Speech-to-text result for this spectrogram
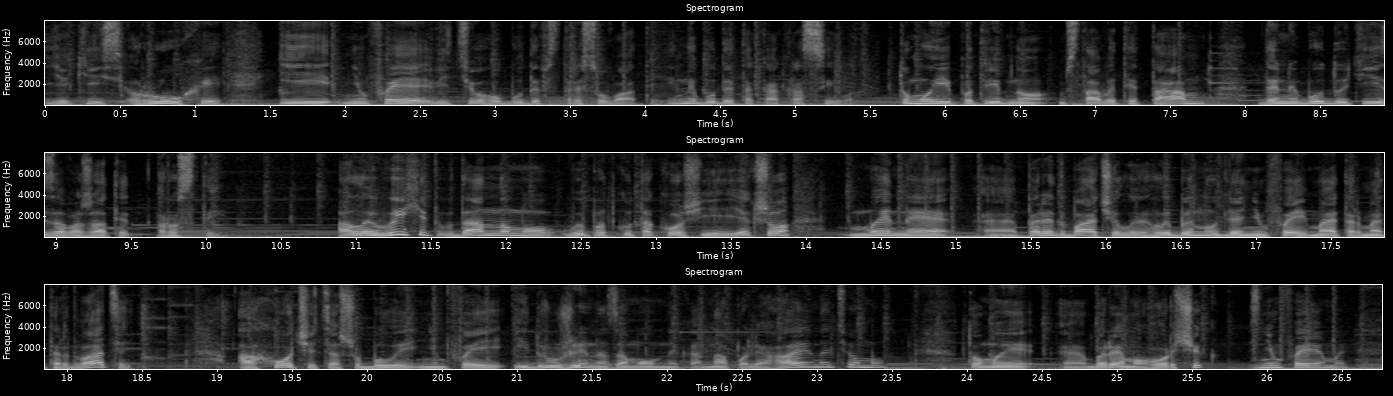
якісь рухи, і німфея від цього буде стресувати і не буде така красива. Тому її потрібно ставити там, де не будуть їй заважати рости. Але вихід в даному випадку також є. Якщо ми не е, передбачили глибину для німфей метр, метр двадцять, а хочеться, щоб були німфеї, і дружина замовника наполягає на цьому, то ми е, беремо горщик з німфеями, е,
